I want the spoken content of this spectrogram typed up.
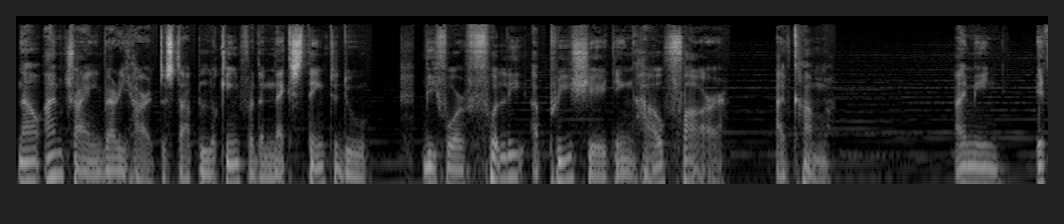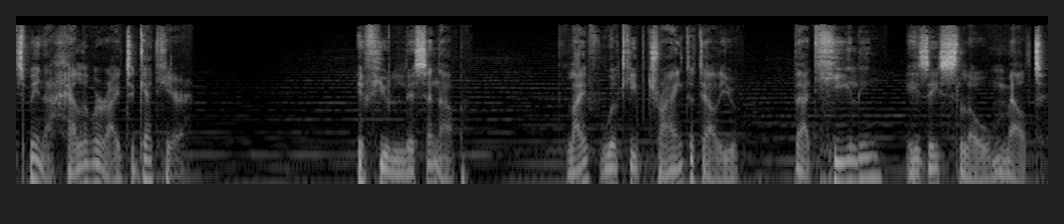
Now I'm trying very hard to stop looking for the next thing to do before fully appreciating how far I've come. I mean, it's been a hell of a ride to get here. If you listen up, life will keep trying to tell you that healing is a slow melt,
